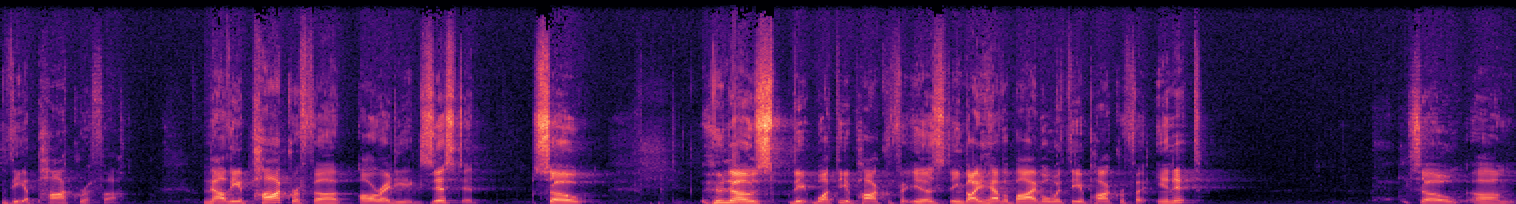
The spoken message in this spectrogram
the Apocrypha. Now, the Apocrypha already existed, so who knows the, what the Apocrypha is? Anybody have a Bible with the Apocrypha in it? So, um,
